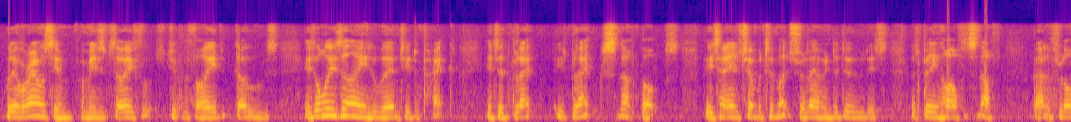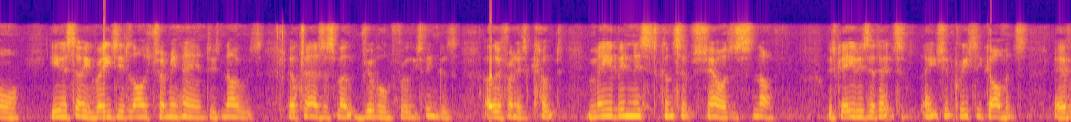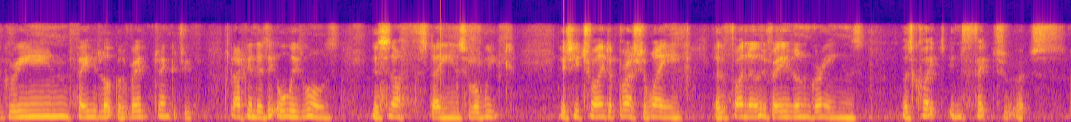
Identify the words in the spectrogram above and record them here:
would have roused him from his stupefied doze. It was always I who emptied the pack into black, his black snuff box. His hands trembled too much to allow him to do this, but spilling half the snuff about the floor. Even so, he raised his large trembling hand to his nose. Little clouds of smoke dribbled through his fingers over the front of his coat. It may have been this constant showers of snuff which gave his ancient priestly garments their green faded look of red handkerchief, blackened as it always was, the snuff stains for a week, which he tried to brush away, the final faded grains, was quite infectious.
